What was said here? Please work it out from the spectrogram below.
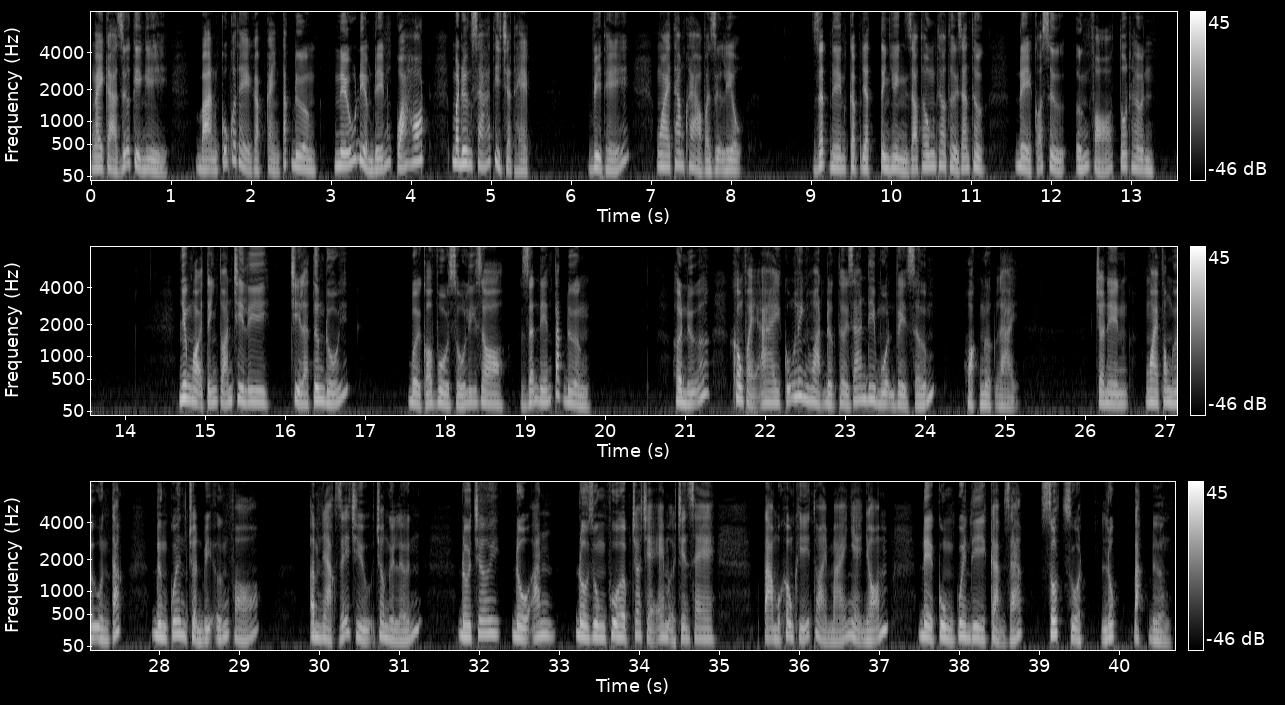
Ngay cả giữa kỳ nghỉ, bạn cũng có thể gặp cảnh tắc đường nếu điểm đến quá hot mà đường xá thì chật hẹp. Vì thế, ngoài tham khảo và dữ liệu, rất nên cập nhật tình hình giao thông theo thời gian thực để có sự ứng phó tốt hơn. Nhưng mọi tính toán chi ly chỉ là tương đối, bởi có vô số lý do dẫn đến tắc đường. Hơn nữa, không phải ai cũng linh hoạt được thời gian đi muộn về sớm hoặc ngược lại. Cho nên, ngoài phòng ngừa ùn tắc, đừng quên chuẩn bị ứng phó. Âm nhạc dễ chịu cho người lớn, đồ chơi, đồ ăn, đồ dùng phù hợp cho trẻ em ở trên xe, tạo một không khí thoải mái nhẹ nhõm để cùng quên đi cảm giác sốt ruột lúc tắc đường.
